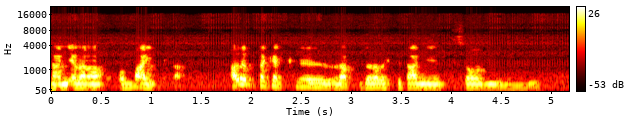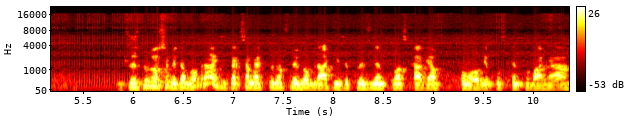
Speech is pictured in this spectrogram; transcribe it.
Daniela Obajtka. Ale tak jak e, raz zadałeś pytanie, co Przecież trudno sobie to wyobrazić, tak samo jak trudno sobie wyobrazić, że prezydent ułaskawia w połowie postępowania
